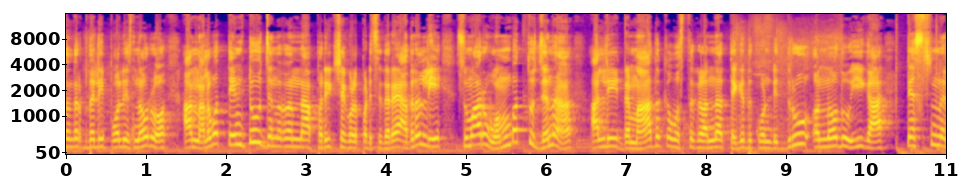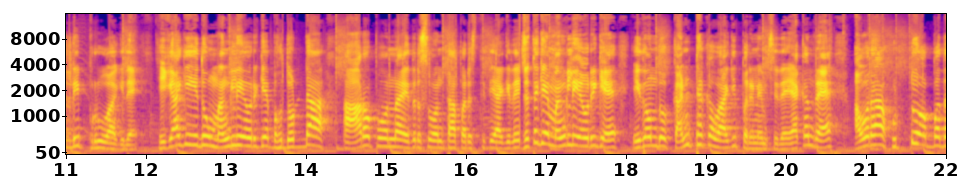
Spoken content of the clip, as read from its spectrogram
ಸಂದರ್ಭದಲ್ಲಿ ಪೊಲೀಸ್ನವರು ಆ ನಲವತ್ತೆಂಟು ಜನರನ್ನು ಪರೀಕ್ಷೆಗೊಳಪಡಿಸಿದ್ದಾರೆ. ಅದರಲ್ಲಿ ಸುಮಾರು ಒಂಬತ್ತು ಜನ ಅಲ್ಲಿ ಮಾದಕ ವಸ್ತುಗಳನ್ನು ತೆಗೆದುಕೊಂಡಿದ್ರು ಅನ್ನೋದು ಈಗ ಟೆಸ್ಟ್ನಲ್ಲಿ ಪ್ರೂವ್ ಆಗಿದೆ. ಹೀಗಾಗಿ ಇದು ಮಂಗ್ಲಿ ಅವರಿಗೆ ಬಹುದೊಡ್ಡ ಆರೋಪವನ್ನು ಎದುರಿಸುವಂತಹ ಪರಿಸ್ಥಿತಿ ಆಗಿದೆ ಜೊತೆಗೆ ಮಂಗ್ಲಿ ಅವರಿಗೆ ಇದೊಂದು ಕಂಠಕವಾಗಿ ಪರಿಣಮಿಸಿದೆ. ಯಾಕಂದ್ರೆ ಅವರ ಹುಟ್ಟುಹಬ್ಬದ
